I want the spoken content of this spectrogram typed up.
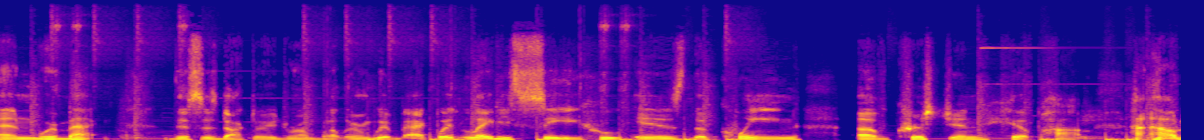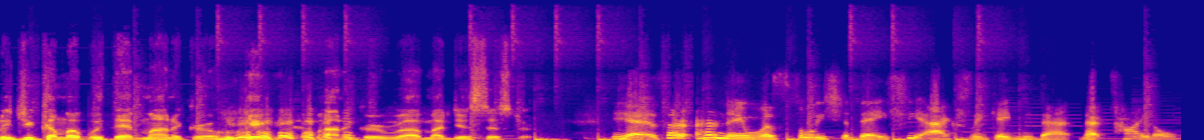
And we're back. This is Dr. Adrian Butler, and we're back with Lady C, who is the queen of Christian hip hop. H- how did you come up with that moniker? Who gave you that moniker, uh, my dear sister? Yes, her, her name was Felicia Day. She actually gave me that that title.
